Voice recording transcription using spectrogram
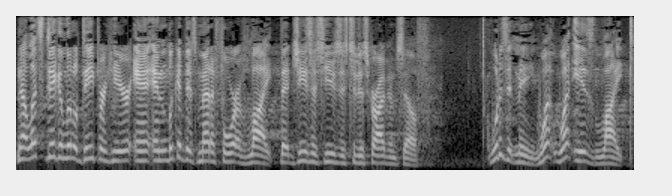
Now, let's dig a little deeper here and, and look at this metaphor of light that Jesus uses to describe himself. What does it mean? What, what is light?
